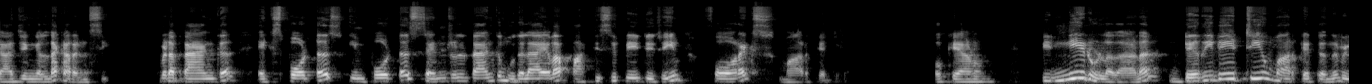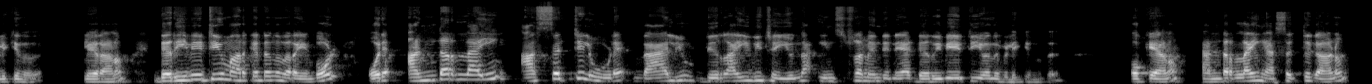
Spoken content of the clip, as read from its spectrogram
രാജ്യങ്ങളുടെ കറൻസി ഇവിടെ bank exporters importers central bank മുതലായവ പാർട്ടിസിപ്പേറ്റ് ചെയ്യും ഫോറക്സ് മാർക്കറ്റിൽ ഓക്കെ ആണോ? പിന്നീടുള്ളതാണ് ഡെറിവേറ്റീവ് മാർക്കറ്റ് എന്ന് വിളിക്കുന്നത്. ക്ലിയർ ആണോ? ഡെറിവേറ്റീവ് മാർക്കറ്റ് എന്ന് പറയുമ്പോൾ ഒരു അണ്ടർലൈൻ അസറ്റിലൂടെ വാല്യൂ ഡിറൈവ് ചെയ്യുന്ന ഇൻസ്ട്രുമെന്റിനെ ഡെറിവേറ്റീവ് എന്ന് വിളിക്കുന്നത്. ഓക്കെ ആണോ? അണ്ടർലൈൻ അസറ്റ് കാണും.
